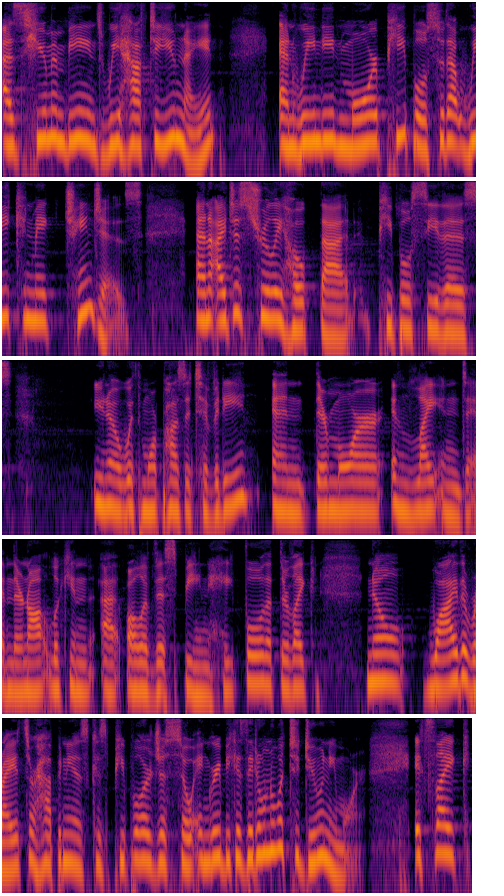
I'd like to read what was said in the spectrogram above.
as human beings, we have to unite and we need more people so that we can make changes. And I just truly hope that people see this, you know, with more positivity and they're more enlightened and they're not looking at all of this being hateful, that they're like, no, why the riots are happening is because people are just so angry because they don't know what to do anymore. It's like,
